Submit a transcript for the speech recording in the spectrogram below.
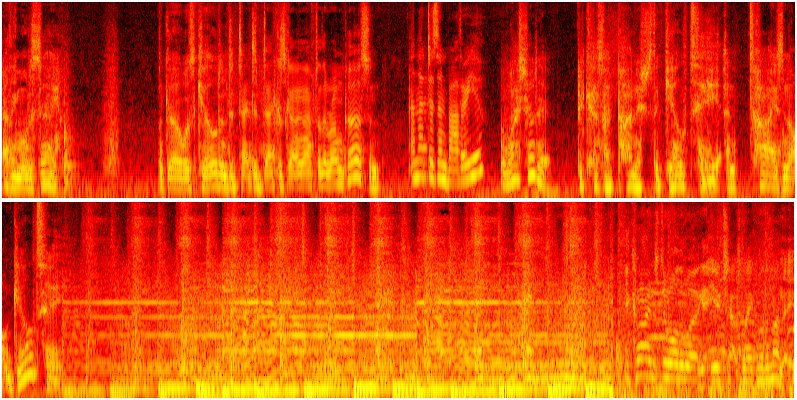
Nothing more to say. The girl was killed and Detective Decker's going after the wrong person. And that doesn't bother you? Well, why should it? Because I punish the guilty and Ty's not guilty. Your clients do all the work, yet you chaps make all the money.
